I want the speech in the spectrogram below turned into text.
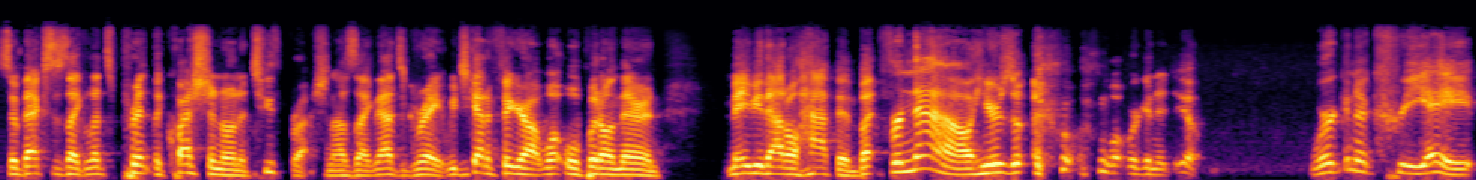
So Bex is like, let's print the question on a toothbrush. And I was like, that's great. We just got to figure out what we'll put on there and maybe that'll happen. But for now, here's what we're going to do we're going to create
